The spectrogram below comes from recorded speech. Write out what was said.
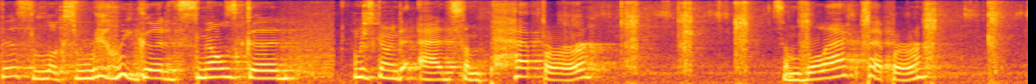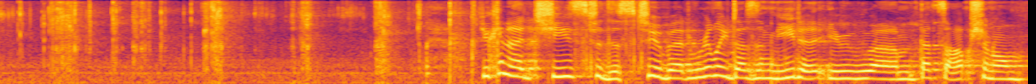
This looks really good, it smells good. I'm just going to add some pepper some black pepper. You can add cheese to this too, but it really doesn't need it. You, um, that's optional.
